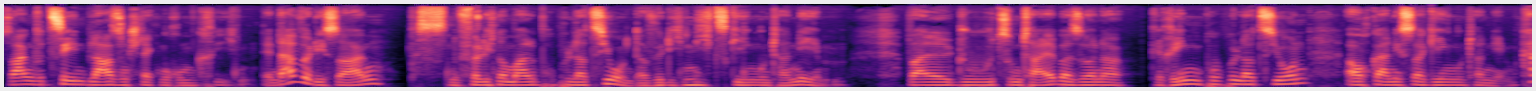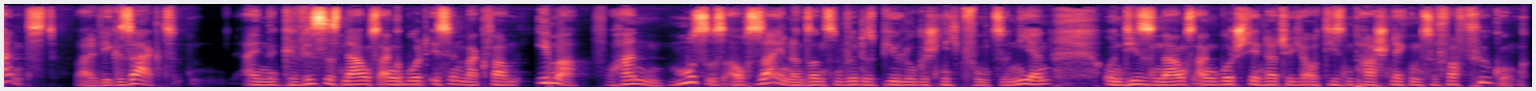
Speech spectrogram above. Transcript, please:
sagen wir zehn Blasenschnecken rumkriechen. Denn da würde ich sagen, das ist eine völlig normale Population. Da würde ich nichts gegen unternehmen. Weil du zum Teil bei so einer geringen Population auch gar nichts dagegen unternehmen kannst. Weil, wie gesagt, ein gewisses Nahrungsangebot ist im Aquarium immer vorhanden, muss es auch sein, ansonsten würde es biologisch nicht funktionieren. Und dieses Nahrungsangebot steht natürlich auch diesen paar Schnecken zur Verfügung.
